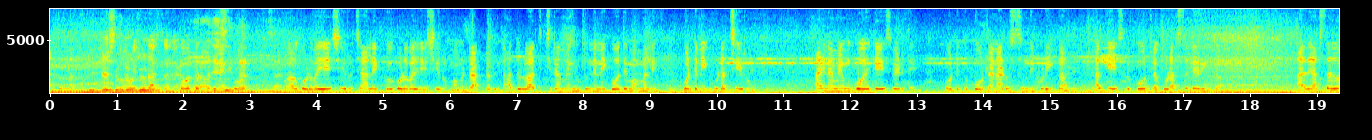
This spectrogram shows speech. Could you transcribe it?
అంటున్నారు. గొడవ చేసిర్రు. చాలా ఎక్కువ గొడవలు చేసిర్రు. మమ్మల్ని ట్రాక్టర్ హద్దులు వాతిచ్చిరా మేము దున్ననీకి పోతే మమ్మల్ని కొట్టనీకి కూడా వచ్చిర్రు. అయినా మేము కేసు పెడితే కోర్టుకు కోర్టులో నడుస్తుంది ఇప్పుడు ఇంకా. వాళ్ళు కేసులు కోర్టులకు కూడా వస్తలేరు ఇంకా. అదే వస్తుందో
